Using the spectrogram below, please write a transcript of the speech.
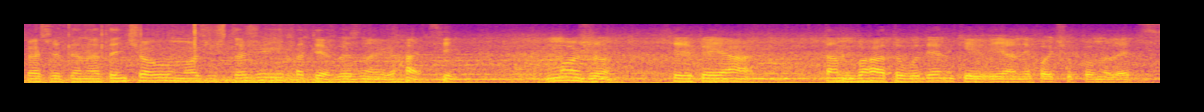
Скажете, на Тенчову можеш теж їхати без навігації? Можу, тільки я там багато будинків і я не хочу помилитися.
